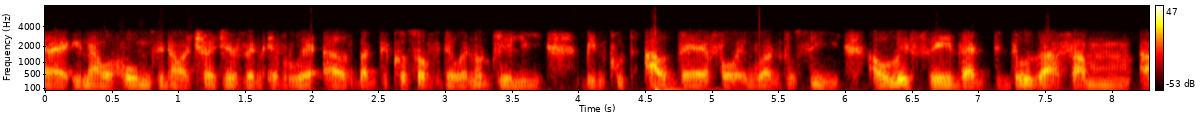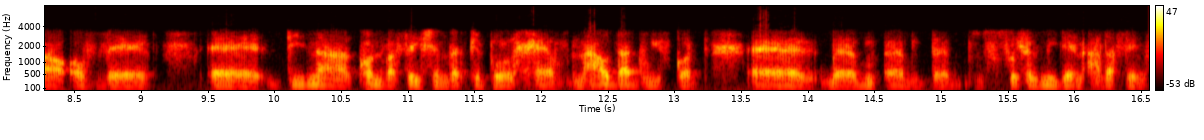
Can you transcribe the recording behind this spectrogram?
uh, in our homes, in our churches, and everywhere else. But because of they were not really being put out there for everyone to see, I always say that those are some uh, of the uh, dinner conversation that people have now that we've got uh, um, um, social media and other things.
